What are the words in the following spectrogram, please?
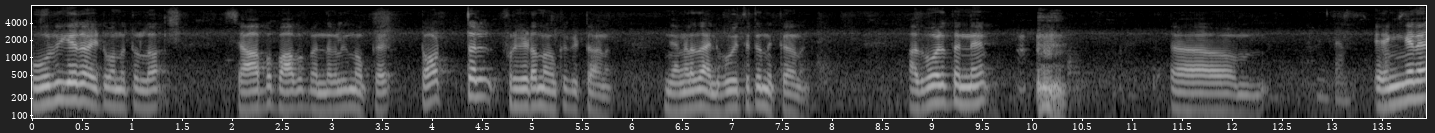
പൂർവികരായിട്ട് വന്നിട്ടുള്ള ശാപ പാപ ബന്ധങ്ങളിൽ നിന്നൊക്കെ ടോട്ടൽ ഫ്രീഡം നമുക്ക് കിട്ടുകയാണ് ഞങ്ങളത് അനുഭവിച്ചിട്ട് നിൽക്കുകയാണ് അതുപോലെ തന്നെ എങ്ങനെ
